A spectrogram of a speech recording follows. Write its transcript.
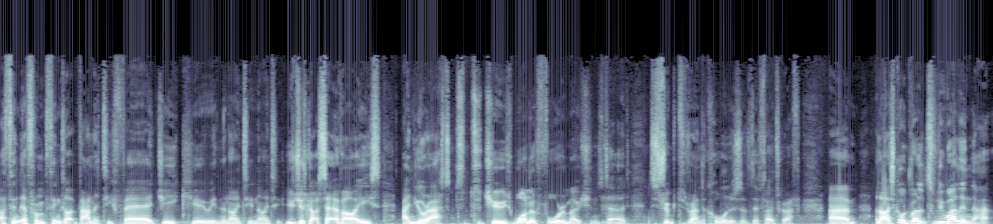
I think they're from things like Vanity Fair, GQ in the 1990s. You've just got a set of eyes and you're asked to choose one of four emotions that are distributed around the corners of the photograph. Um, and I scored relatively well in that.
